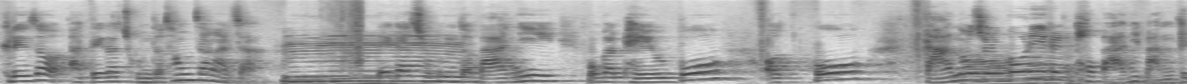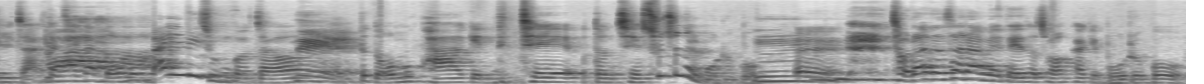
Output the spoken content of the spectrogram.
그래서 아 내가 조금 더 성장하자. 음. 내가 조금 더 많이 뭔가를 배우고 얻고 나눠줄 아. 거리를 더 많이 만들자. 그러니까 아. 제가 너무 빨리 준 거죠. 네. 또 너무 과하게 제 어떤 제 수준을 모르고 음. 네. 저라는 사람에 대해서 정확하게 모르고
